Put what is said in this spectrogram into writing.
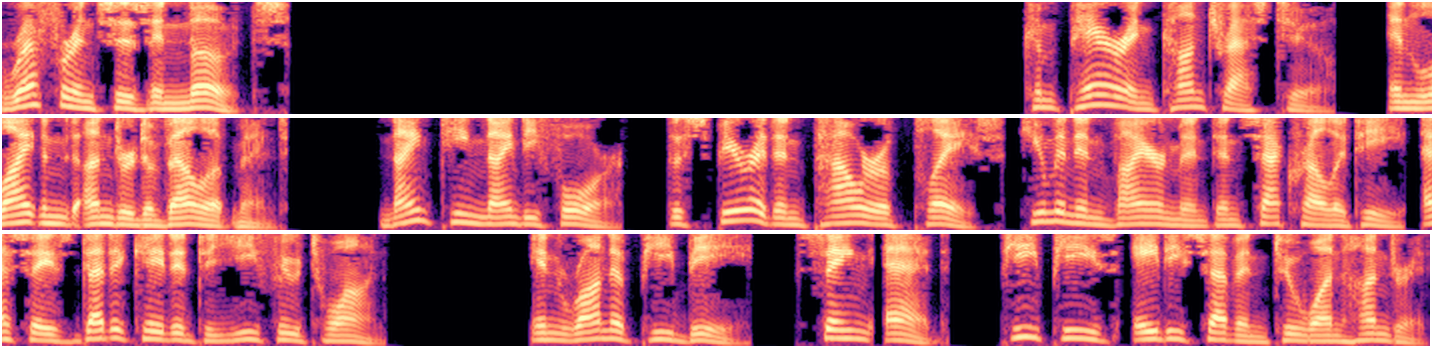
References and notes Compare and contrast to "'enlightened underdevelopment' 1994. The Spirit and Power of Place, Human Environment and Sacrality, essays dedicated to Yi Fu Tuan. In Rana P. B. Singh ed. pp's 87–100.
